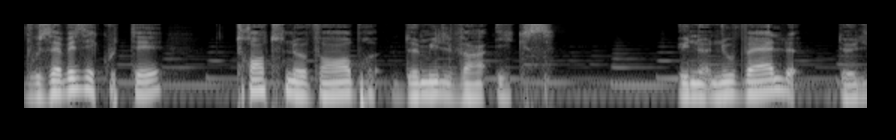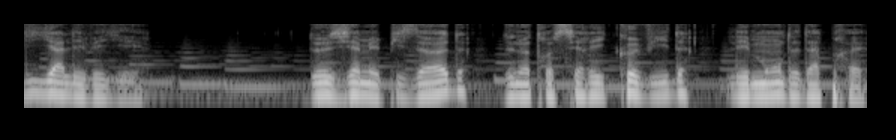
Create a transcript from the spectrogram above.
Vous avez écouté 30 novembre 2020X, une nouvelle de Lia Léveillé. Deuxième épisode de notre série Covid, les mondes d'après.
